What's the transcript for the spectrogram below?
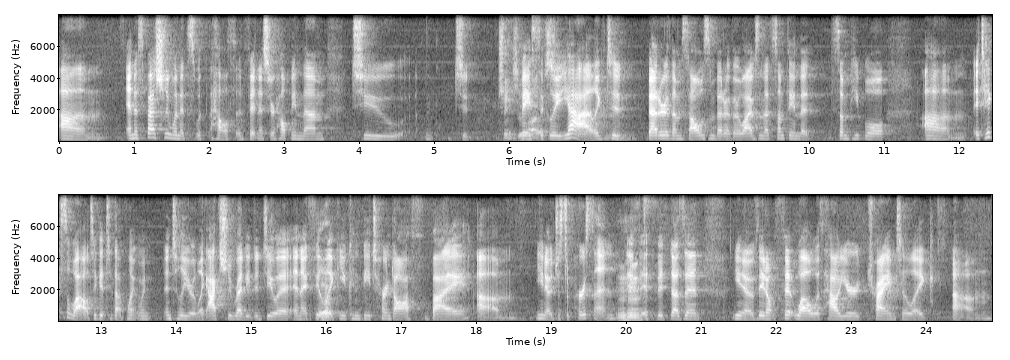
um, and especially when it's with health and fitness, you're helping them to to Change their basically lives. yeah like to better themselves and better their lives and that's something that some people um, it takes a while to get to that point when until you're like actually ready to do it and i feel Yep. like you can be turned off by um, you know just a person Mm-hmm. if, if it doesn't you know if they don't fit well with how you're trying to like um,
